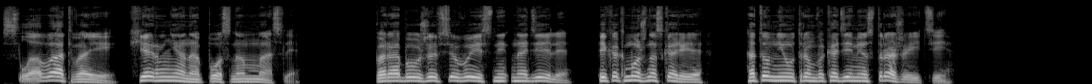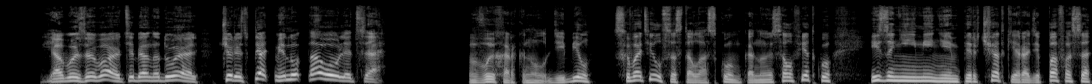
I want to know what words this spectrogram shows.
«Слова твои, херня на постном масле. Пора бы уже все выяснить на деле, и как можно скорее, а то мне утром в Академию Стражи идти. «Я вызываю тебя на дуэль через пять минут на улице!» Выхаркнул дебил, схватил со стола скомканную салфетку и за неимением перчатки ради пафоса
